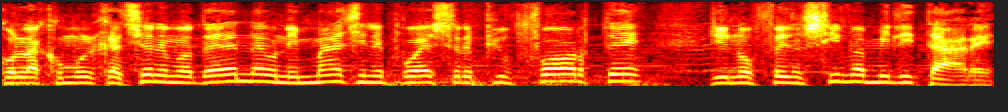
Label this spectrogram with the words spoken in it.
con la comunicazione moderna un'immagine può essere più forte di un'offensiva militare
